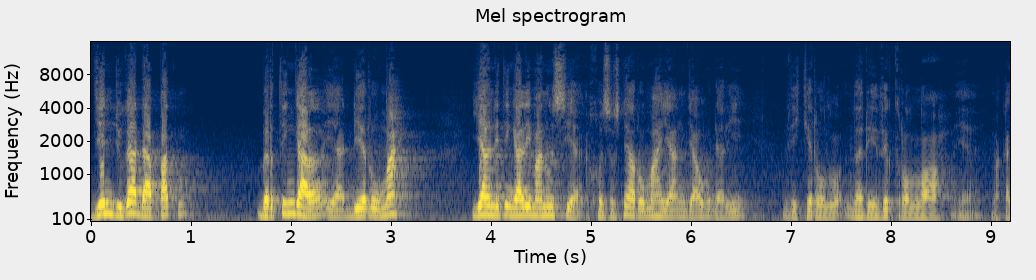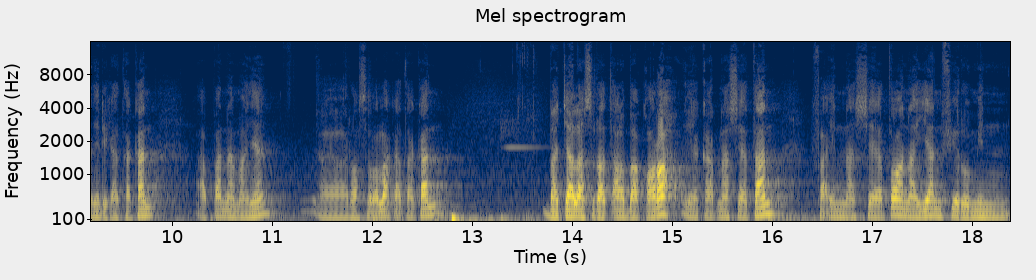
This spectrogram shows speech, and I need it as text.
Jin juga dapat bertinggal ya di rumah yang ditinggali manusia, khususnya rumah yang jauh dari zikrullah dari zikrullah ya. Makanya dikatakan apa namanya? E, Rasulullah katakan bacalah surat Al-Baqarah ya karena setan fa inna syaitana yanfiru min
